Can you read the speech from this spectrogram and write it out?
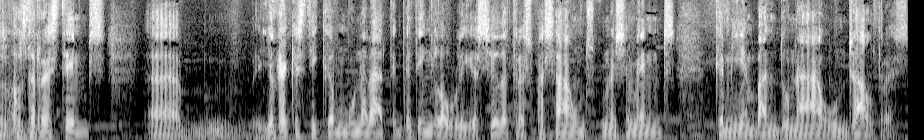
els darrers temps. Uh, jo crec que estic en una edat en què tinc l'obligació de traspassar uns coneixements que a mi em van donar uns altres.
